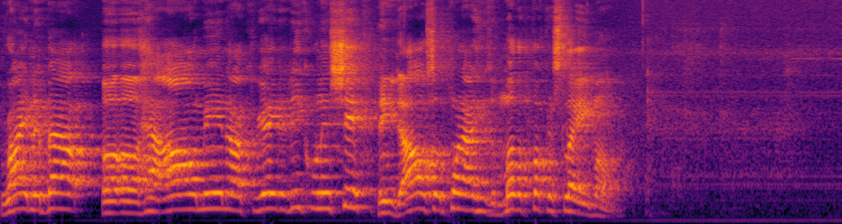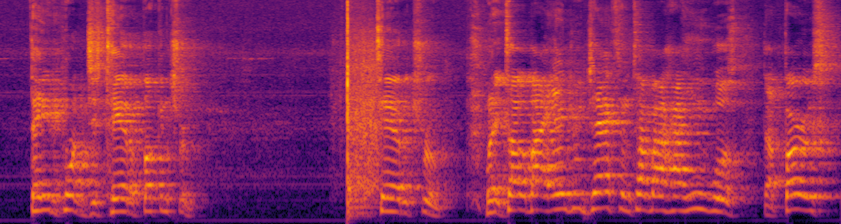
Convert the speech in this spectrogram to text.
writing about uh, uh, how all men are created equal and shit, they need to also point out he's a motherfucking slave owner. They need to point to just tell the fucking truth. Tell the truth. When they talk about Andrew Jackson, talk about how he was the first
